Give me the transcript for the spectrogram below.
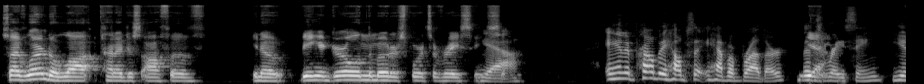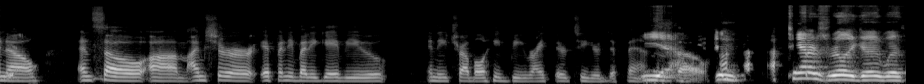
so I've learned a lot, kind of just off of, you know, being a girl in the motorsports of racing. Yeah. So. And it probably helps that you have a brother that's yeah. racing, you know. Yeah. And so um, I'm sure if anybody gave you any trouble, he'd be right there to your defense. Yeah. So. and Tanner's really good with,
